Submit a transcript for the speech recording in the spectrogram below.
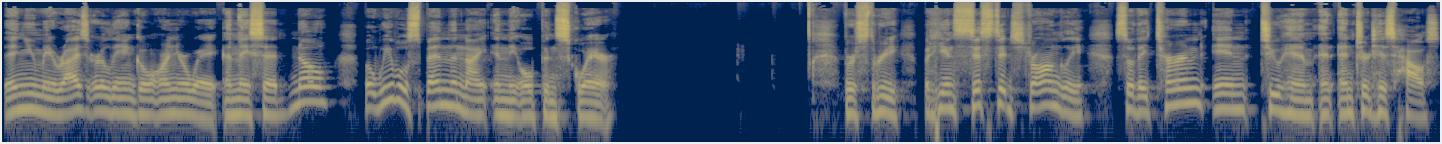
Then you may rise early and go on your way. And they said, No, but we will spend the night in the open square. Verse 3 But he insisted strongly, so they turned in to him and entered his house.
